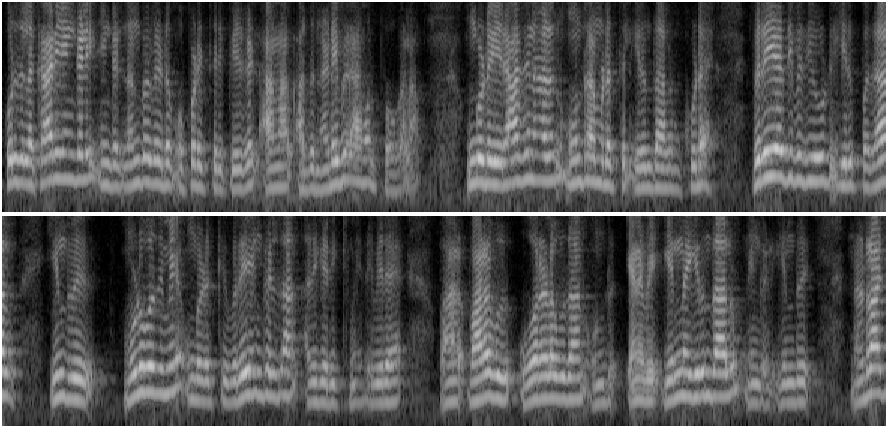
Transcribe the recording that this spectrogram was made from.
ஒரு சில காரியங்களை நீங்கள் நண்பர்களிடம் ஒப்படைத்திருப்பீர்கள். ஆனால் அது நடைபெறாமல் போகலாம். உங்களுடைய ராஜநாதன் மூன்றாம் இடத்தில் இருந்தாலும் கூட விரையாதிபதியோடு இருப்பதால் இன்று முழுவதுமே உங்களுக்கு விரயங்கள் தான் அதிகரிக்குமே தவிர வரவு ஓரளவு தான் உண்டு. எனவே என்ன இருந்தாலும் நீங்கள் இன்று நடராஜ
